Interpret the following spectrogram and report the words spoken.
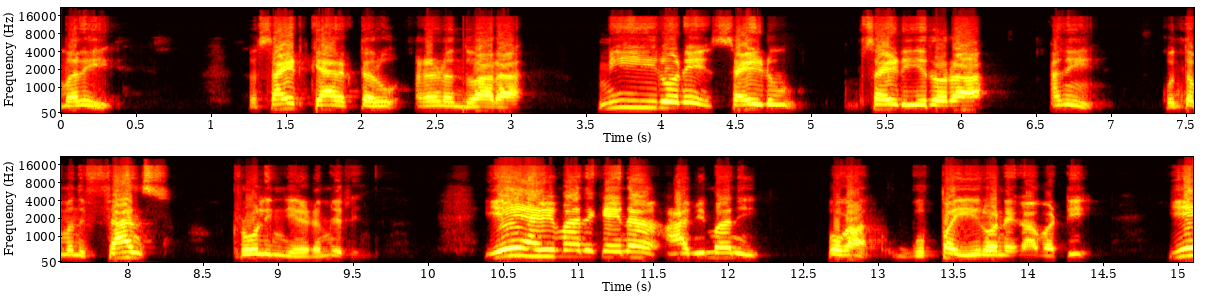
మరి సైడ్ క్యారెక్టరు అనడం ద్వారా మీ హీరోనే సైడ్ సైడ్ హీరోరా అని కొంతమంది ఫ్యాన్స్ ట్రోలింగ్ చేయడం జరిగింది. ఏ అభిమానికైనా ఆ అభిమాని ఒక గొప్ప హీరోనే కాబట్టి ఏ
